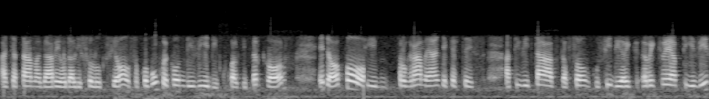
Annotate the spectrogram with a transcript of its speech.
a chiacchierare magari o dalle soluzioni o comunque condividi qualche percorso. E dopo si programma anche queste attività che sono così ricreativi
